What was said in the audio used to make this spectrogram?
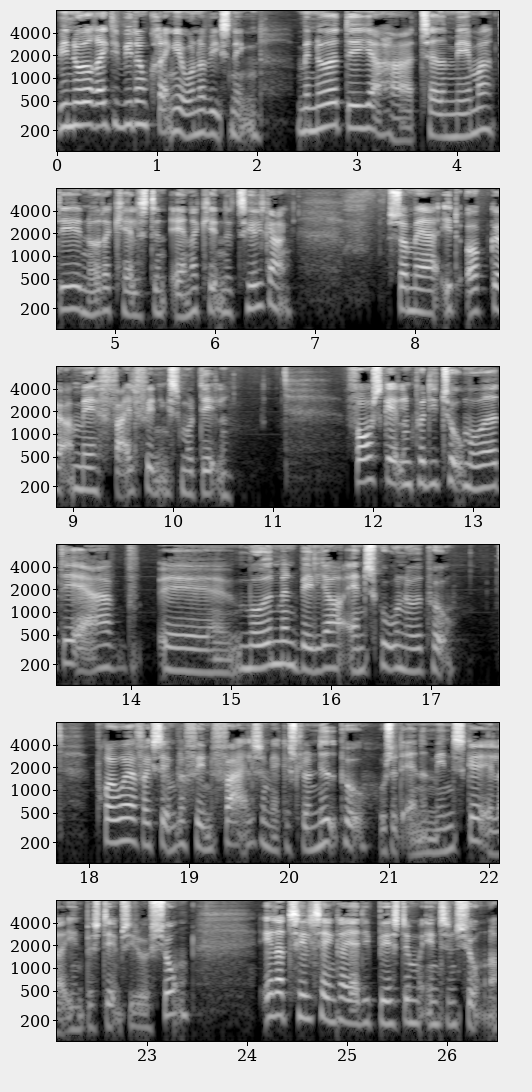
Vi nåede rigtig vidt omkring i undervisningen, men noget af det, jeg har taget med mig, det er noget, der kaldes den anerkendende tilgang, som er et opgør med fejlfindingsmodellen. Forskellen på de to måder, det er øh, måden, man vælger at anskue noget på. Prøver jeg for eksempel at finde fejl, som jeg kan slå ned på hos et andet menneske eller i en bestemt situation, eller tiltænker jeg de bedste intentioner.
